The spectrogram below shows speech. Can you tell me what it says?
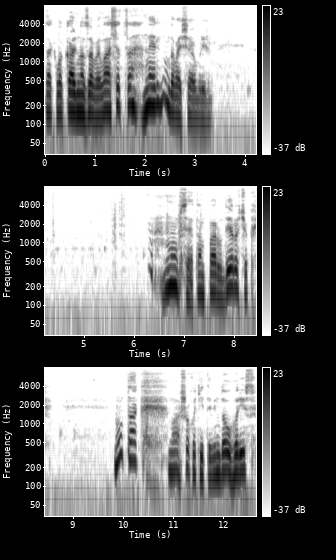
так локально завелася ця гниль. Ну давай ще обріжемо. Ну все, там пару дирочок. Ну так, ну а що хотіти, він довго ріс.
